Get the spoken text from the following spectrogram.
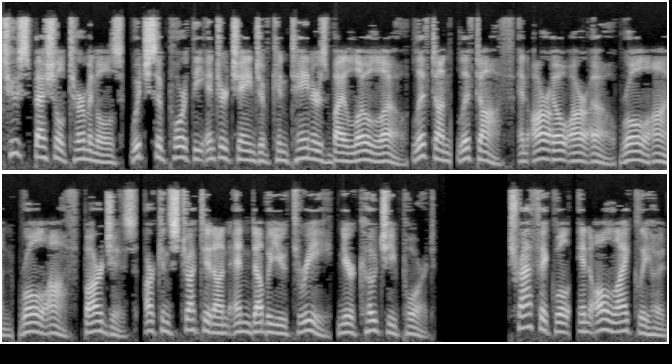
Two special terminals, which support the interchange of containers by low-low lift on, lift off and RORO roll-on, roll-off barges, are constructed on NW3, near Kochi port. Traffic will, in all likelihood,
